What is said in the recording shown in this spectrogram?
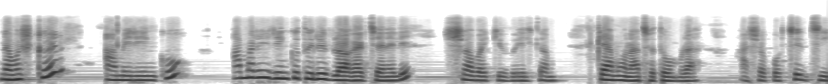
নমস্কার আমি রিঙ্কু। আমার এই রিঙ্কু তুলি ব্লগার চ্যানেলে সবাইকে ওয়েলকাম। কেমন আছো তোমরা? আশা করছি যে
